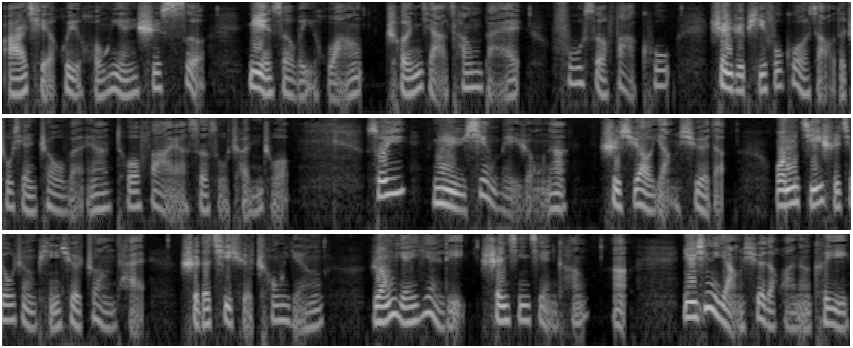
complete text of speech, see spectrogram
而且会红颜失色、面色萎黄、唇甲苍白。肤色发枯，甚至皮肤过早的出现皱纹呀、脱发呀、色素沉着，所以女性美容呢是需要养血的。我们及时纠正贫血状态，使得气血充盈，容颜艳丽，身心健康啊。女性养血的话呢，可以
